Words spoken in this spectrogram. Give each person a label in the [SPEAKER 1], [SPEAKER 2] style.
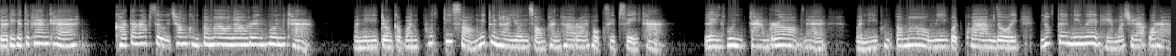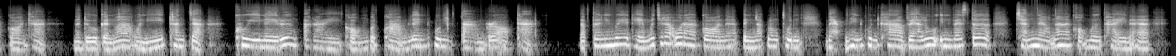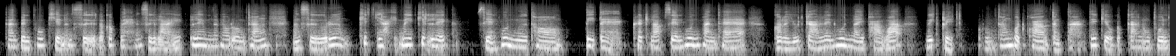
[SPEAKER 1] สวัสดีค่ะทุกท่านค่ะ ขอต้อนรับสู่ช่องคุณประเมาเล่าเรื่องหุ้นค่ะ วันนี้ตรงกับวันพุธที่ 2 มิถุนายน 2564 ค่ะ เล่นหุ้นตามรอบนะคะวันนี้คุณประเมามีบทความโดยดรนิเวศ เหมวชิระวรากรค่ะ มาดูกันว่าวันนี้ท่านจะคุยในเรื่องอะไรของบทความเล่นหุ้นตามรอบค่ะ ดรนิเวศเหมวัชระวรากรนะเป็นนักลงทุนแบบเน้นคุณค่า value investor ชั้นแนวหน้าของเมืองไทยนะคะท่านเป็นผู้เขียนหนังสือแล้วก็แปลหนังสือหลายเล่มนะคะรวมทั้งหนังสือเรื่องคิดใหญ่ไม่คิดเล็ก เสียนหุ้นมือทอง ตีแตกเคล็ดลับเสียนหุ้นพันแท้ กลยุทธ์การเล่นหุ้นในภาวะวิกฤตรวมทั้งบทความต่างๆ ที่เกี่ยวกับการลงทุน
